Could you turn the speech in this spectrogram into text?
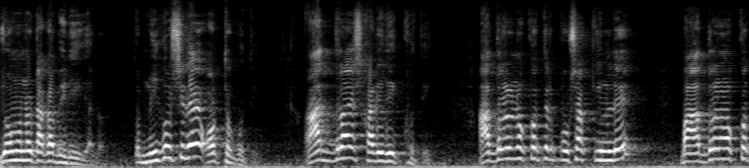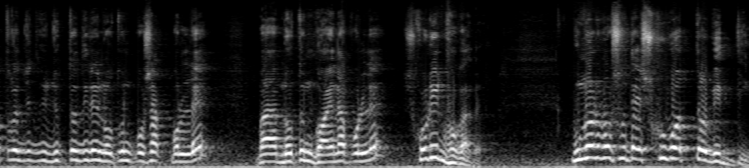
জমানো টাকা বেরিয়ে গেল। তো মৃগশিরায় অর্থক্ষতি আদ্রায় শারীরিক ক্ষতি। আদ্রা নক্ষত্রের পোশাক কিনলে বা আদ্রা নক্ষত্র যুক্ত দিনে নতুন পোশাক পরলে বা নতুন গয়না পরলে শরীর ভোগাবে। পুনর্বসুতে শুভত্ব বৃদ্ধি,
